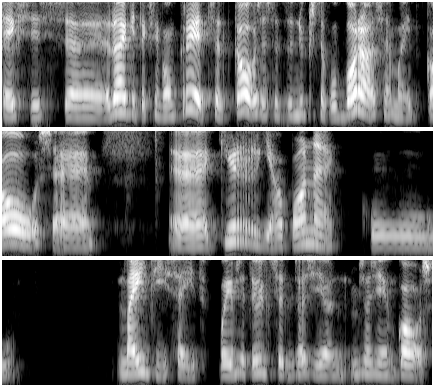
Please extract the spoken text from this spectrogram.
ehk siis äh, räägitakse konkreetselt kaosest, et on üks nagu varasemaid kaose äh, kirjapaneku näidiseid põhimõtteliselt üldse, mis asi on, mis asi on kaos.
